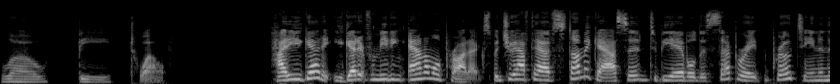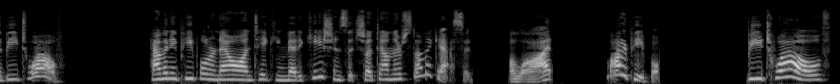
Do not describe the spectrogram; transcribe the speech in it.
low B12. How do you get it? You get it from eating animal products, but you have to have stomach acid to be able to separate the protein and the B12. How many people are now on taking medications that shut down their stomach acid? A lot. A lot of people. B12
